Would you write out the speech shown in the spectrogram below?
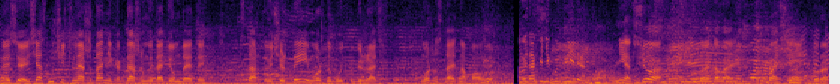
Ну и все, и сейчас мучительное ожидание, когда же мы дойдем до этой стартовой черты и можно будет побежать. Можно ставить на паузу. Вы так и не купили. Нет, все, стой, давай, врубай сей, дурак.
